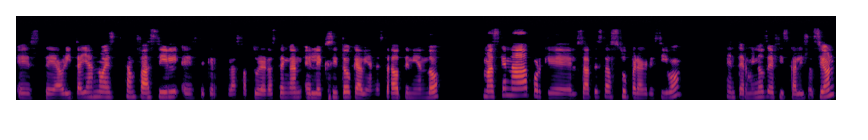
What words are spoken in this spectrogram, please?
Este, ahorita ya no es tan fácil este, que las factureras tengan el éxito que habían estado teniendo, más que nada porque el SAT está súper agresivo en términos de fiscalización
